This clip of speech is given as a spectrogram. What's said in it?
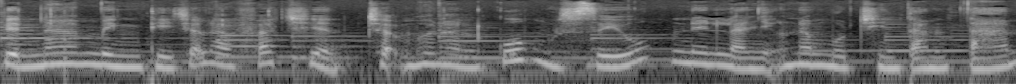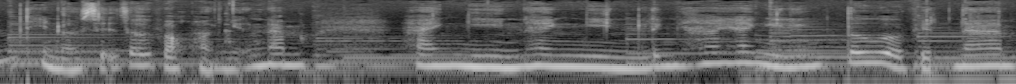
Việt Nam mình thì chắc là phát triển chậm hơn Hàn Quốc một xíu Nên là những năm 1988 thì nó sẽ rơi vào khoảng những năm 2000, 2002, 2004 ở Việt Nam.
